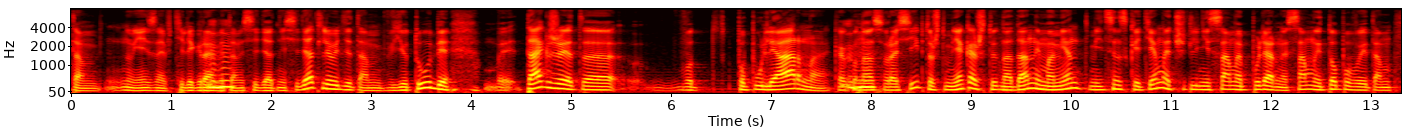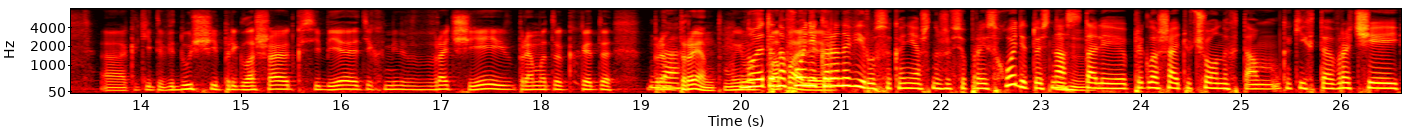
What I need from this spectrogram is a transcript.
Там, ну, я не знаю, в Телеграме mm-hmm. там сидят, не сидят люди, там в Ютубе. Также это вот популярно, как Мгм. у нас в России, потому что мне кажется, что на данный момент медицинская тема чуть ли не самая популярная, самые топовые там э, какие-то ведущие приглашают к себе этих врачей, прям это какая-то прям Да. тренд. Мы Но вот это на фоне попали- коронавируса, конечно же, все происходит. То есть нас Мгм. стали приглашать ученых, там, каких-то врачей,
